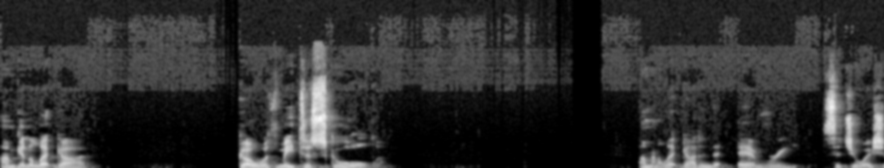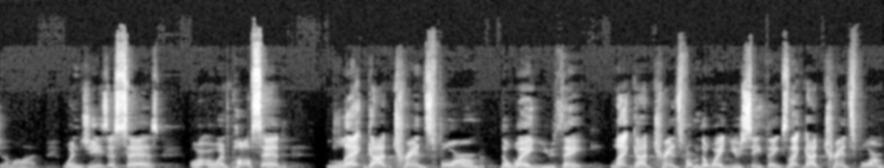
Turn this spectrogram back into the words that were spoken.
I'm going to let God go with me to school. I'm going to let God into every situation of my life. When Jesus says, or, or when Paul said, let God transform the way you think. Let God transform the way you see things. Let God transform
